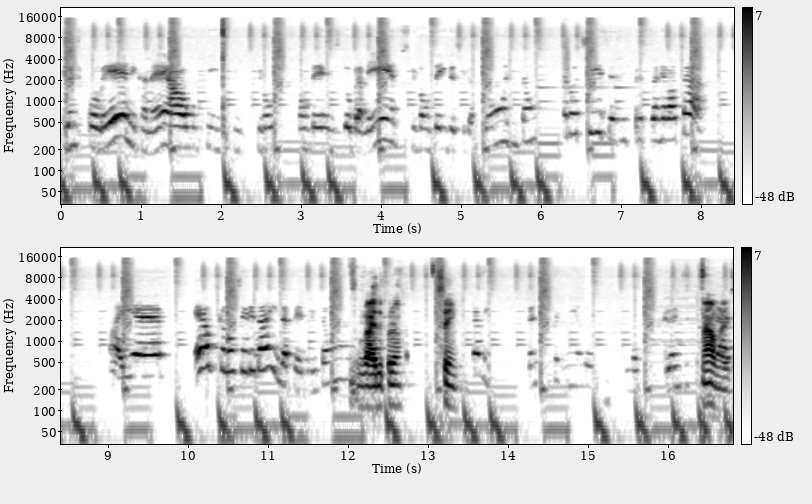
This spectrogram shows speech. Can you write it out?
grande polêmica, né? Algo que, que, que vão, vão, ter desdobramentos, que vão ter investigações. Então, é notícia, a gente precisa relatar. Aí é, é algo que eu não sei lidar ainda, Pedro. Então. Vai do pro. Sim. Pra mim, Não, mas.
